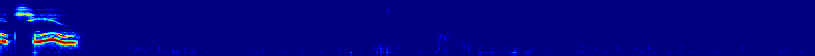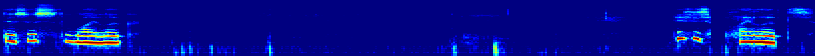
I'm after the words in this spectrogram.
It's you. This is Lilac. This is playlets.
